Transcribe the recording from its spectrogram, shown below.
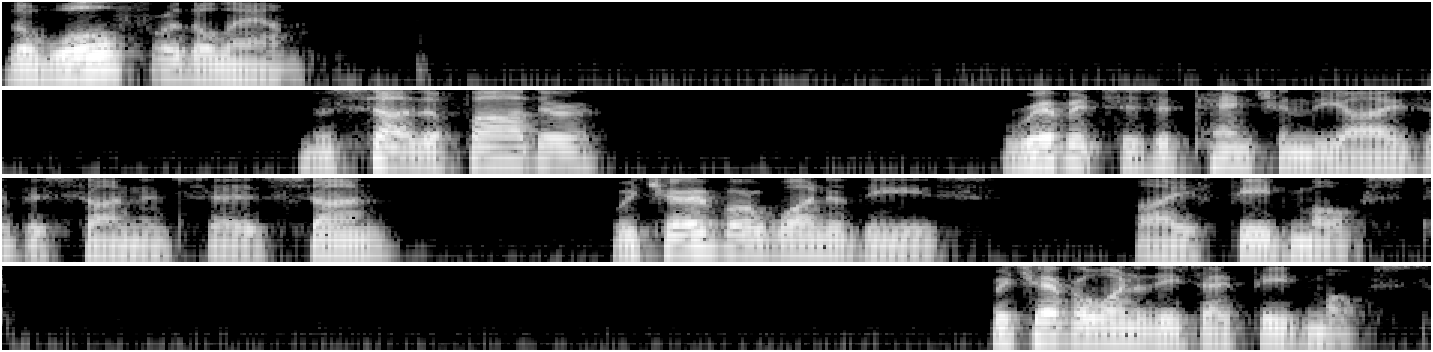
The wolf or the lamb? The, son, the father rivets his attention the eyes of his son and says, Son, whichever one of these I feed most, whichever one of these I feed most.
